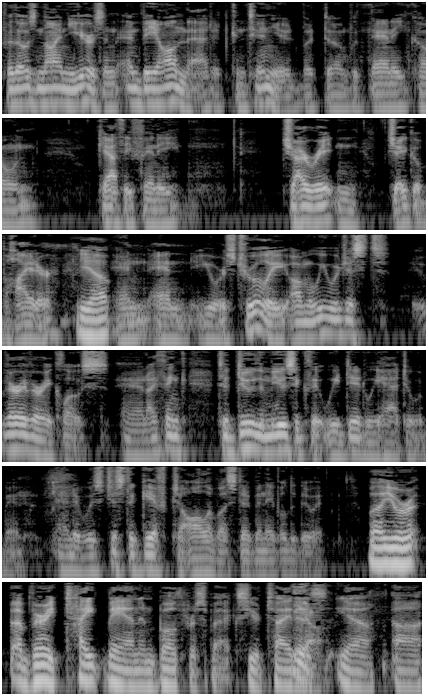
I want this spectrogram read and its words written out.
for those nine years, and, and beyond that, it continued. But uh, with Danny Cohn, Kathy Finney, gyrating Jacob Hyder, yep. and and yours truly. Um, we were just very very close, and I think to do the music that we did, we had to have been, and it was just a gift to all of us to have been able to do it. Well, you were a very tight band in both respects. You're tight yeah. as yeah, uh,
